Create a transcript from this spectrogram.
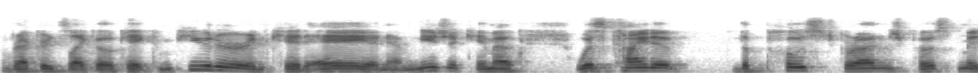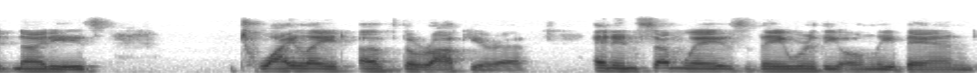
records like OK Computer and Kid A and Amnesiac came out was kind of the post-grunge, post-mid '90s twilight of the rock era. And in some ways, they were the only band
